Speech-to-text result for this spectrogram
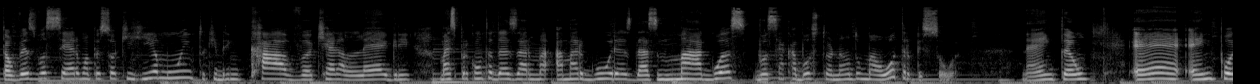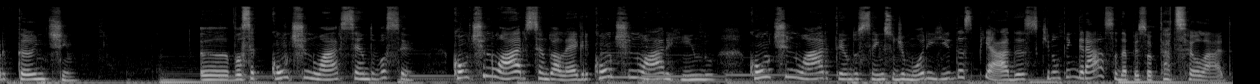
Talvez você era uma pessoa que ria muito, que brincava, que era alegre, mas por conta das amarguras, das mágoas, você acabou se tornando uma outra pessoa, né? Então é, é importante uh, você continuar sendo você continuar sendo alegre, continuar rindo, continuar tendo senso de humor e rir das piadas que não tem graça da pessoa que tá do seu lado,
